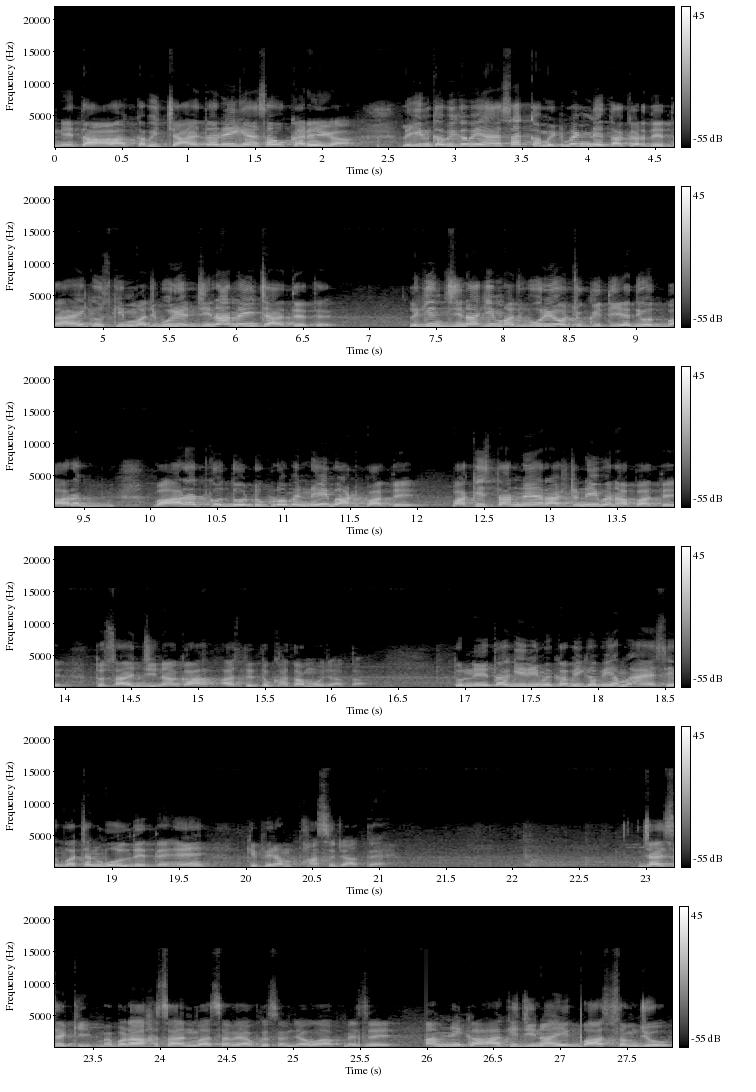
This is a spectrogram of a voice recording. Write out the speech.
नेता कभी चाहता नहीं कि ऐसा वो करेगा, लेकिन कभी कभी ऐसा कमिटमेंट नेता कर देता है कि उसकी मजबूरी, जिना नहीं चाहते थे, लेकिन जिना की मजबूरी हो चुकी थी। यदि वो भारत भारत को दो टुकड़ों में नहीं बांट पाते, पाकिस्तान नया राष्ट्र नहीं बना पाते तो शायद जिना का अस्तित्व खत्म हो जाता। तो नेतागिरी में कभी कभी हम ऐसे वचन बोल देते हैं कि फिर हम फंस जाते हैं। जैसे कि, मैं बड़ा आसान भाषा में आपको समझाऊं, आप में से हमने कहा कि जिना एक बात समझो,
